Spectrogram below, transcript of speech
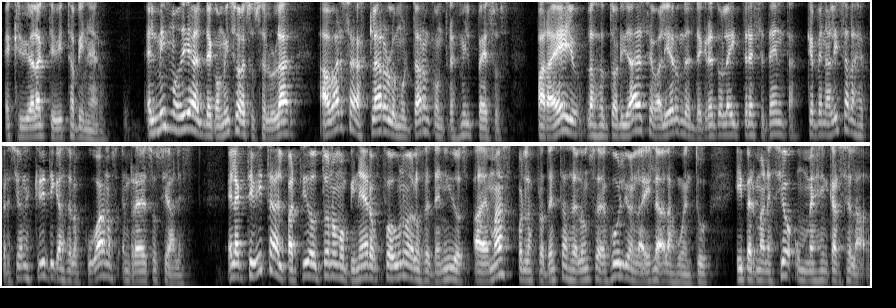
escribió el activista Pinero. El mismo día del decomiso de su celular, a Bárcegas Claro lo multaron con tres mil pesos, para ello, las autoridades se valieron del decreto ley 370, que penaliza las expresiones críticas de los cubanos en redes sociales. El activista del Partido Autónomo Pinero fue uno de los detenidos, además por las protestas del 11 de julio en la Isla de la Juventud, y permaneció un mes encarcelado.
